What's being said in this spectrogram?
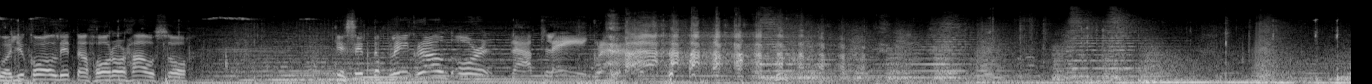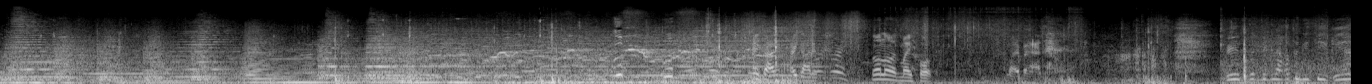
Well, you called it a horror house, so is it the playground or the playground? got it, I got it. No, no, my fault. My bad. Ba't bigla ka tumitigil?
